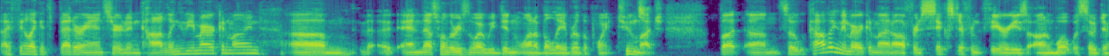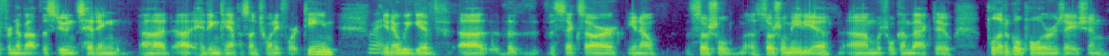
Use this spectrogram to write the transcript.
I feel like it's better answered in coddling the American mind, um, and that's one of the reasons why we didn't want to belabor the point too much. But um, so coddling the American mind offers six different theories on what was so different about the students hitting uh, uh, hitting campus on 2014. Right. You know, we give uh, the the six are you know social uh, social media, um, which we'll come back to, political polarization,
